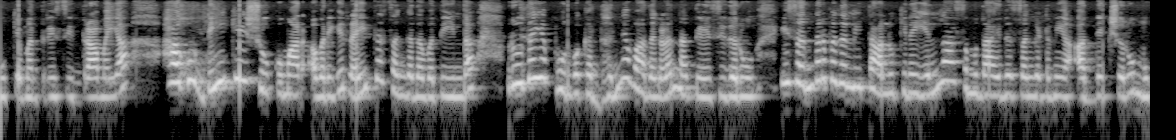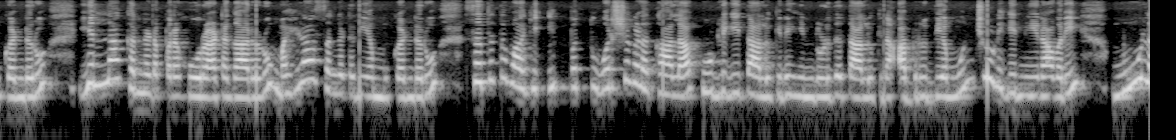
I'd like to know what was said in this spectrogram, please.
ಮುಖ್ಯಮಂತ್ರಿ ಸಿದ್ದರಾಮಯ್ಯ ಹಾಗೂ ಡಿಕೆ ಶಿವಕುಮಾರ್ ಅವರಿಗೆ ರೈತ ಸಂಘದ ವತಿಯಿಂದ ಹೃದಯಪೂರ್ವಕ ಧನ್ಯವಾದಗಳನ್ನ ತಿಳಿಸಿದರು. ಈ ಸಂದರ್ಭದಲ್ಲಿ ತಾಲೂಕಿನ ಎಲ್ಲಾ ಸಮುದಾಯದ ಸಂಘಟನೆಯ ಅಧ್ಯಕ್ಷರು, ಮುಖಂಡರು, ಎಲ್ಲಾ ಕನ್ನಡ ಪರ ಹೋರಾಟಗಾರರು, ಮಹಿಳಾ ಸಂಘಟನೆಯ ಮುಖಂಡರು, ಸತತವಾಗಿ ಇಪ್ಪತ್ತು ವರ್ಷಗಳ ಕಾಲ ಕೂಡ್ಲಿಗಿ ತಾಲೂಕಿನ ಹಿಂದುಳಿದ ತಾಲೂಕಿನ ಅಭಿವೃದ್ಧಿಯ ಮುಂಚೂಣಿಗೆ ನೀರಾವರಿ ಮೂಲ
